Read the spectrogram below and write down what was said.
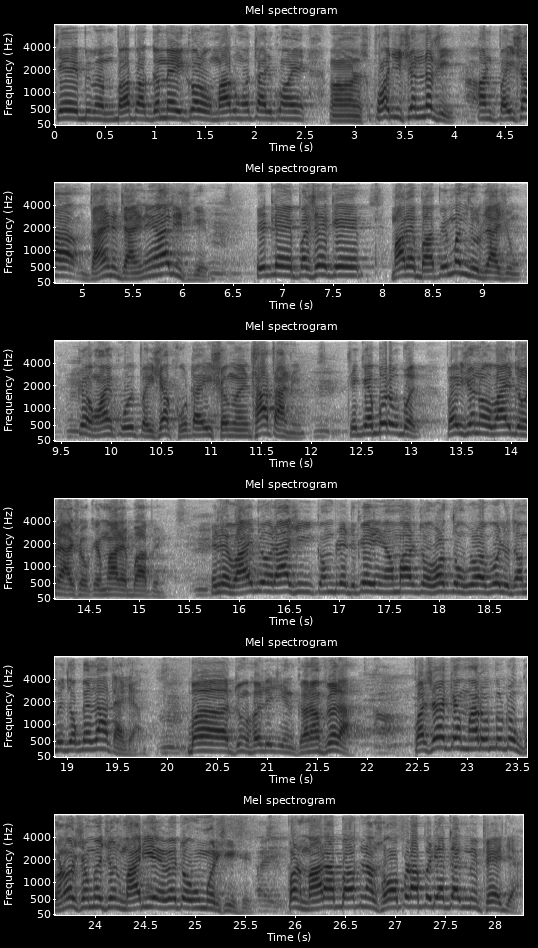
કે બાપા ગમે એ કરો મારું અત્યારે કોઈ પોઝિશન નથી. અને પૈસા ધાઈને ધાઈને આલીશ કે. એટલે પછી કે મારે બાપે મંજૂર રાખ્યું કે હોય કોઈ પૈસા ખોટા એ સમય થતા નહીં. કે બરોબર પૈસાનો વાયદો રાખ્યો કે મારે બાપે. એટલે વાયદો રાશી કમ્પ્લીટ કરીને અમારે તો વળતું બોલ્યું તો અમે તો કે જાતા રહ્યા હમ. બધું હલી જઈને ઘણા ફેલા પછી કે મારું બેટું ઘણો સમય છે ને મારી હવે તો ઉંમર શી છે પણ મારા બાપના સોપડા પડ્યા હતા જ મેં ફેજ્યા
